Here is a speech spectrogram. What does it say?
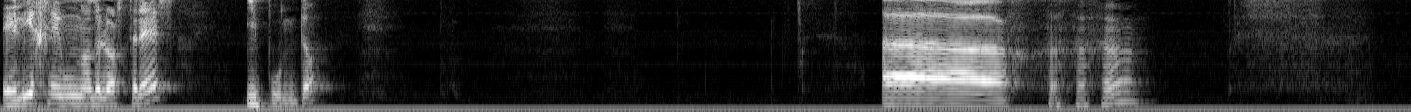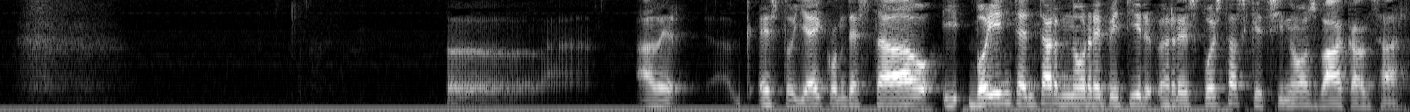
elige uno de los tres y punto. Ah, a ver, esto ya he contestado y voy a intentar no repetir respuestas que si no os va a cansar.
